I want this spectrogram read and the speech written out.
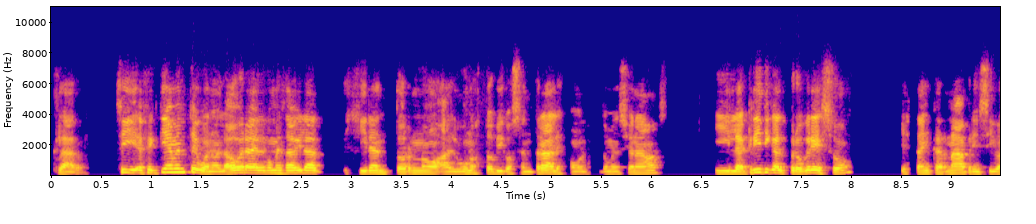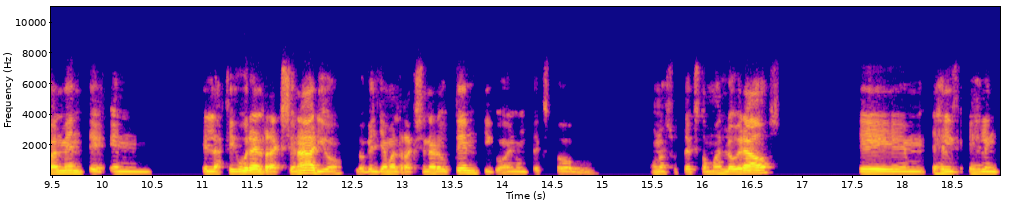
Claro. Sí, efectivamente, bueno, la obra de Gómez Dávila gira en torno a algunos tópicos centrales, como los que tú mencionabas, y la crítica al progreso que está encarnada principalmente en, en, la figura del reaccionario, lo que él llama el reaccionario auténtico en un texto, uno de sus textos más logrados, eh, es, el,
